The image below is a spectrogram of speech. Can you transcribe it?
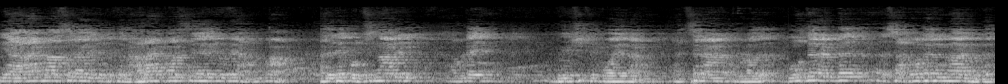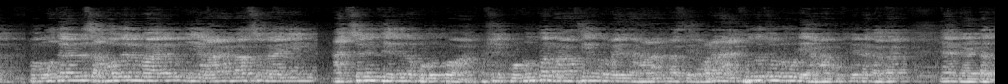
ഈ ആറാം ക്ലാസ്സുകാരി എടുക്കുന്നത് ആറാം ക്ലാസ്സുകാരിയുടെ അമ്മ അതിന്റെ കൊച്ചുനാളിൽ അവിടെ ഉപേക്ഷിച്ചു പോയതാണ്. അച്ഛനാണ് ഉള്ളത്. മൂത്ത രണ്ട് സഹോദരന്മാരുണ്ട്. അപ്പൊ മൂത്ത രണ്ട് സഹോദരന്മാരും ഈ ആറാം ക്ലാസ്സുകാരിയും അച്ഛനും ചേരുന്ന കുടുംബമാണ്. പക്ഷെ കുടുംബനാഥി എന്ന് പറയുന്ന ആറാം ക്ലാസ്സിൽ വളരെ അത്ഭുതത്തോടു കൂടിയാണ് ആ കുട്ടിയുടെ കഥ ഞാൻ കേട്ടത്.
